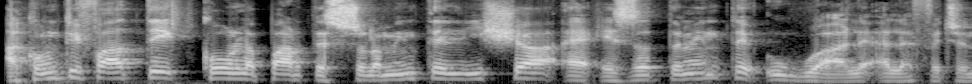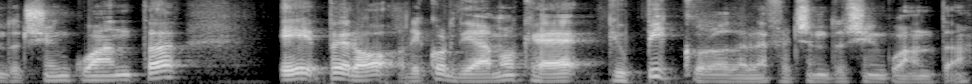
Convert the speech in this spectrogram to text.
a conti fatti con la parte solamente liscia è esattamente uguale all'F150 e però ricordiamo che è più piccolo dell'F150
